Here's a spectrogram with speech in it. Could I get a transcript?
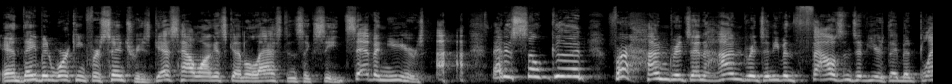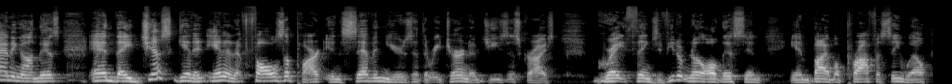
And they've been working for centuries. Guess how long it's going to last and succeed? Seven years. that is so good. For hundreds and hundreds and even thousands of years, they've been planning on this and they just get it in and it falls apart in seven years at the return of Jesus Christ. Great things. If you don't know all this in, in Bible prophecy, well,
